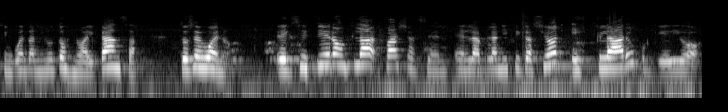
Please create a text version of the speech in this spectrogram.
50 minutos no alcanza. Entonces, bueno, Existieron fallas en, la planificación, es claro, porque digo,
